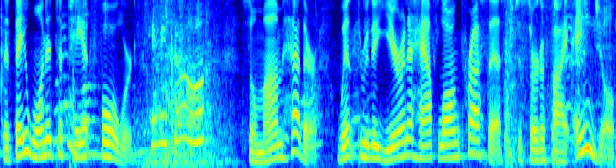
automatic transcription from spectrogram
that they wanted to pay it forward. Here we go. So Mom Heather went through the year and a half long process to certify Angel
